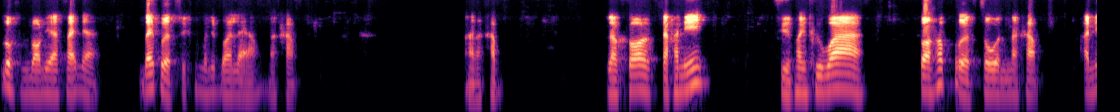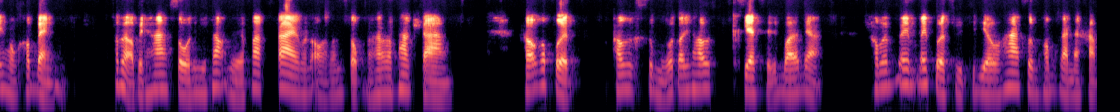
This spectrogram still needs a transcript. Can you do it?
โลกสำรองดีอาร์ไซต์เนี่ย ได้เปิดสิทธิ์ขึ้นมาเรียบร้อยแล้วนะครับอ่านะครับ แล้วก็แต่ครั้นี้สิ่งสำคัญคือว่าตอนเขาเปิดโซนนะครับ อันนี้ของเขาแบ่งเขาแบ่งออกเป็นห้าโซนมีภาคเหนือภาคใต้มันออกตะวันตกนะครับแล้วภาคกลางเขาก็เปิดเขาคือเหมือนว่าตอนที่เขาเคลียร์เสร็จเรียบร้อยแล้วเนี่ย เขาไม่ไม่ไม่เปิดสิทธิ์ทีเดียวห้าโซนพร้อมกันนะครับ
